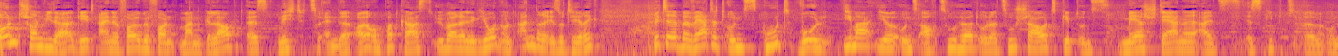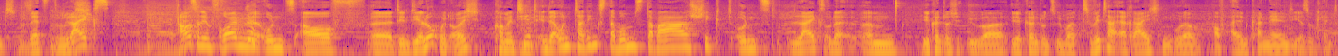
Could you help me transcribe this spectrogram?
Und schon wieder geht eine Folge von Man glaubt es nicht zu Ende, eurem Podcast über Religion und andere Esoterik. Bitte bewertet uns gut, wo immer ihr uns auch zuhört oder zuschaut. Gebt uns mehr Sterne, als es gibt äh, und setzt Likes. Außerdem freuen wir uns auf äh, den Dialog mit euch. Kommentiert in der Unterdings da Bums da Bar, schickt uns Likes oder ähm, ihr könnt euch über ihr könnt uns über Twitter erreichen oder auf allen Kanälen, die ihr so kennt.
